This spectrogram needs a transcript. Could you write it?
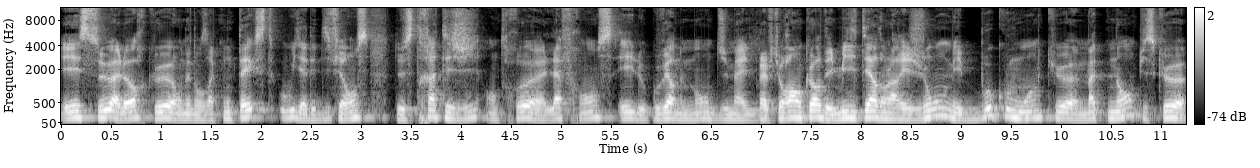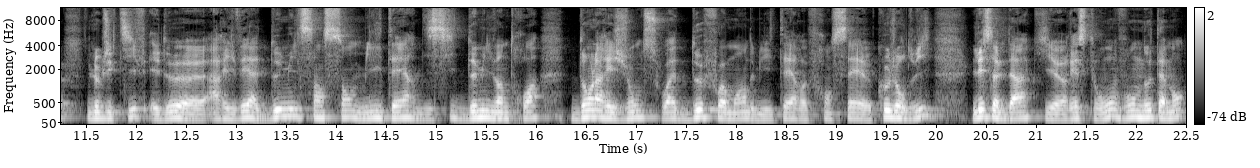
et ce alors qu'on est dans un contexte où il y a des différences de stratégie entre euh, la France et le gouvernement du Mali. Bref, il y aura encore des militaires dans la région, mais beaucoup moins que euh, maintenant, puisque l'objectif est de arriver à 2500 militaires d'ici 2023 dans la région, soit deux fois moins de militaires français euh, qu'aujourd'hui. Les soldats qui euh, resteront vont notamment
